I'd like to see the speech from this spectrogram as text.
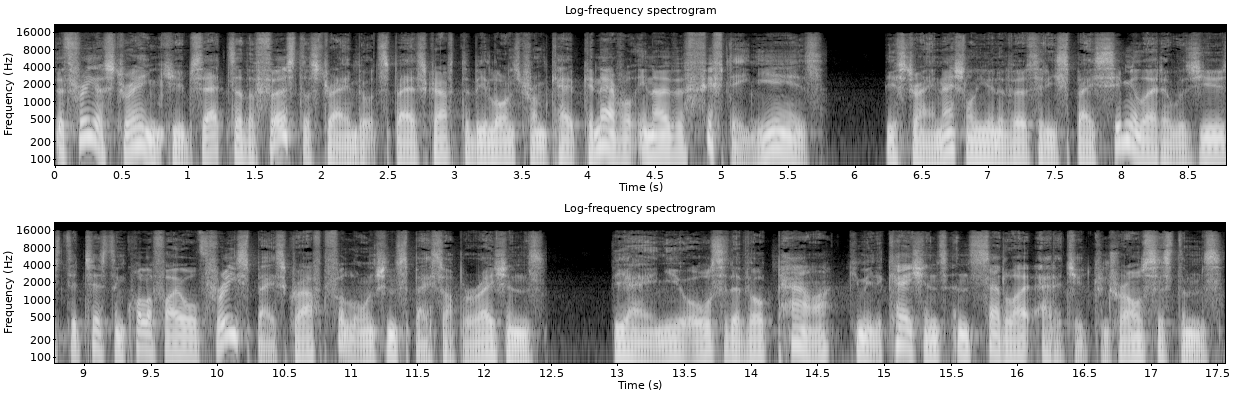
The three Australian CubeSats are the first Australian built spacecraft to be launched from Cape Canaveral in over 15 years. The Australian National University Space Simulator was used to test and qualify all three spacecraft for launch and space operations. The ANU also developed power, communications, and satellite attitude control systems.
